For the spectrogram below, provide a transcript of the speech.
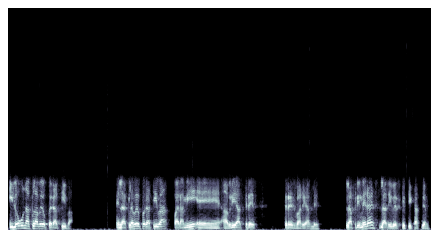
Y luego una clave operativa. En la clave operativa, para mí, eh, habría tres, tres variables. La primera es la diversificación,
